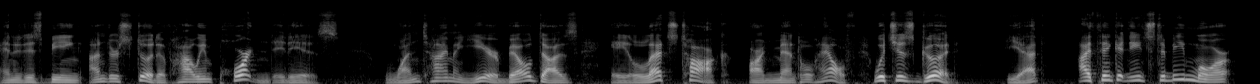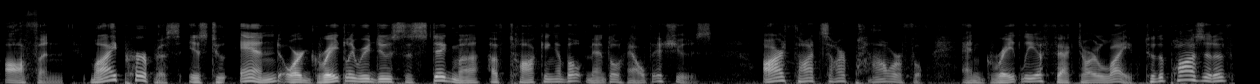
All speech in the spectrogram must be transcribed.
and it is being understood of how important it is. One time a year, Bell does a Let's Talk on mental health, which is good. Yet, I think it needs to be more often. My purpose is to end or greatly reduce the stigma of talking about mental health issues. Our thoughts are powerful and greatly affect our life to the positive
